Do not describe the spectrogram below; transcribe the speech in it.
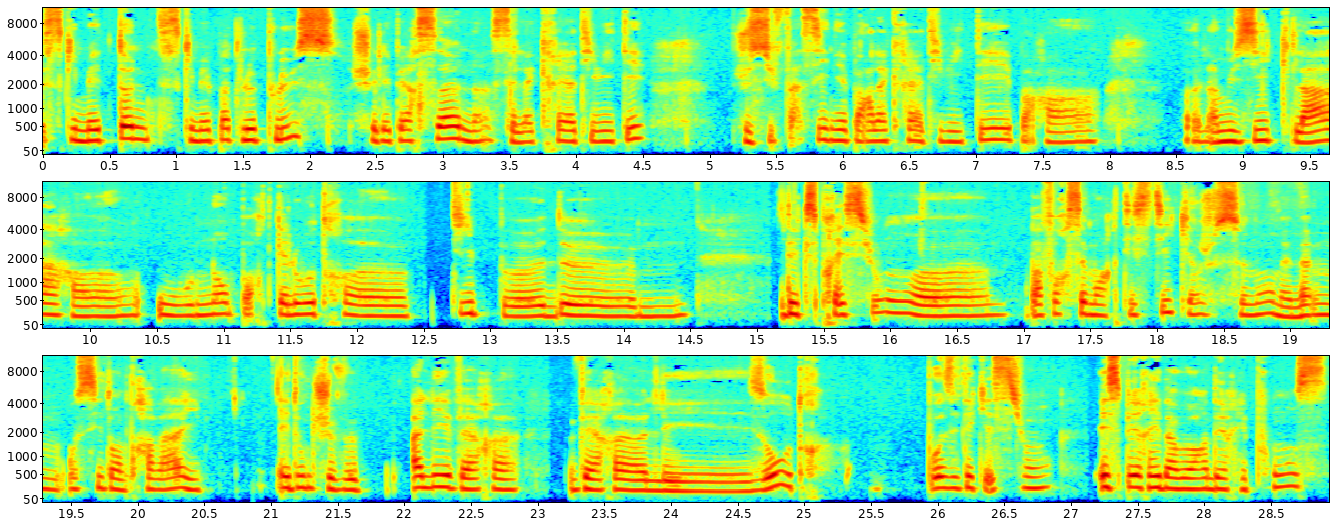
Ce qui m'étonne, ce qui m'épate le plus chez les personnes, c'est la créativité. Je suis fascinée par la créativité, par euh, la musique, l'art euh, ou n'importe quel autre euh, type de d'expression, pas forcément artistique hein, justement, mais même aussi dans le travail. Et donc je veux aller vers, vers les autres, poser des questions, espérer d'avoir des réponses,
